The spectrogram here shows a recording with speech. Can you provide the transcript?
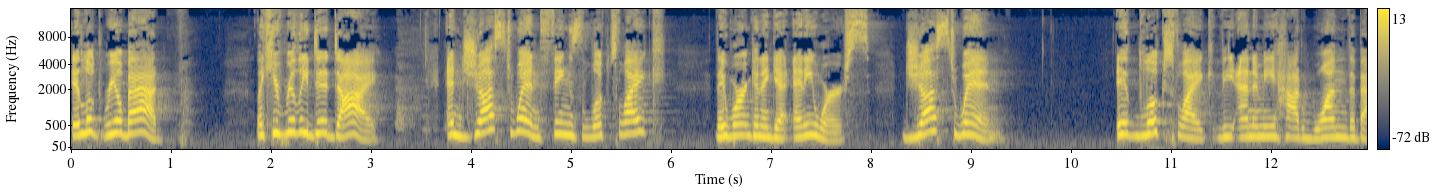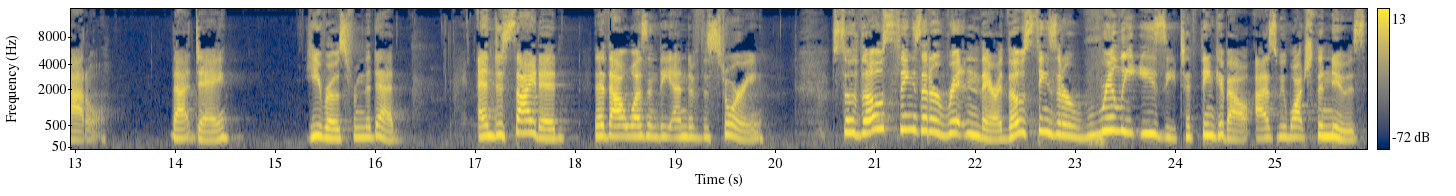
It looked real bad. Like he really did die. And just when things looked like they weren't going to get any worse, just when it looked like the enemy had won the battle that day, he rose from the dead and decided that that wasn't the end of the story. So, those things that are written there, those things that are really easy to think about as we watch the news,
